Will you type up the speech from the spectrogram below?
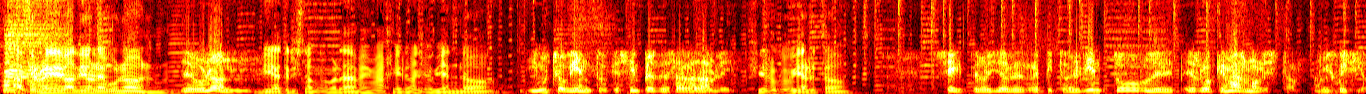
Azurmendi Badio Legunón. Legunón. Día tristongo, ¿verdad? Me imagino lloviendo. Y mucho viento, que siempre es desagradable. Cielo cubierto. Sí, pero yo les repito, el viento eh, es lo que más molesta, a mi juicio.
